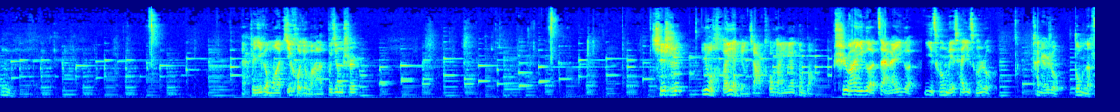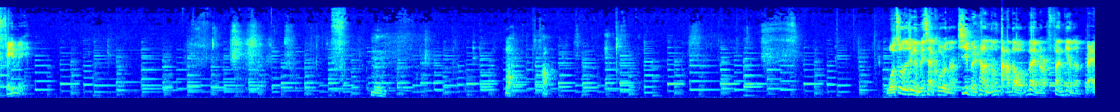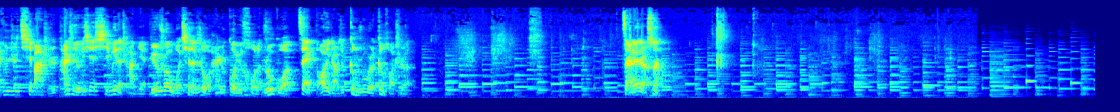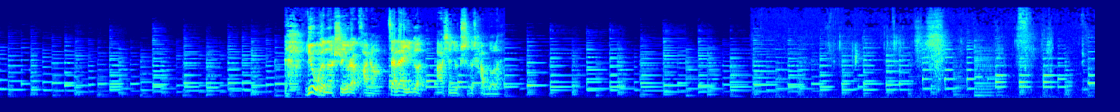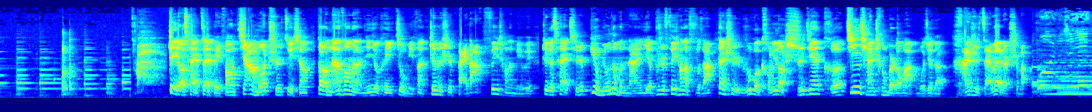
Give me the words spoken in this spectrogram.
嗯，哎呀，这一个馍几口就完了，不经吃。其实用荷叶饼夹，口感应该更棒。吃完一个再来一个，一层梅菜一层肉，看这肉。多么的肥美！嗯，哇，好！我做的这个梅菜扣肉呢，基本上能达到外面饭店的百分之七八十，还是有一些细微的差别。比如说我切的肉还是过于厚了，如果再薄一点，就更入味、更好吃了。再来点蒜。六个呢是有点夸张，再来一个，阿星就吃的差不多了。这道菜在北方夹馍吃最香，到了南方呢，您就可以就米饭，真的是百搭，非常的美味。这个菜其实并没有那么难，也不是非常的复杂，但是如果考虑到时间和金钱成本的话，我觉得还是在外边吃吧。我愿意。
